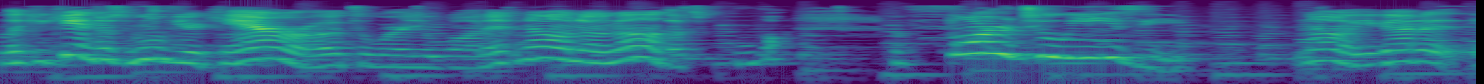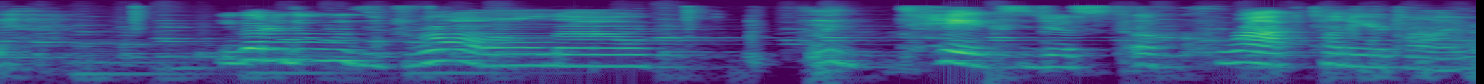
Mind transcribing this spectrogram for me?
like, you can't just move your camera to where you want it. No, no, no, that's far too easy. No, you gotta, you gotta do withdrawal now. It takes just a crap ton of your time.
